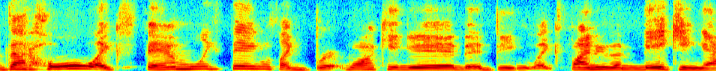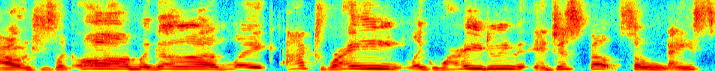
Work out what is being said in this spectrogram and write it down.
that whole like family thing with like Britt walking in and being like finding them making out, and she's like, "Oh my god, like act right! Like why are you doing that?" It just felt so nice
